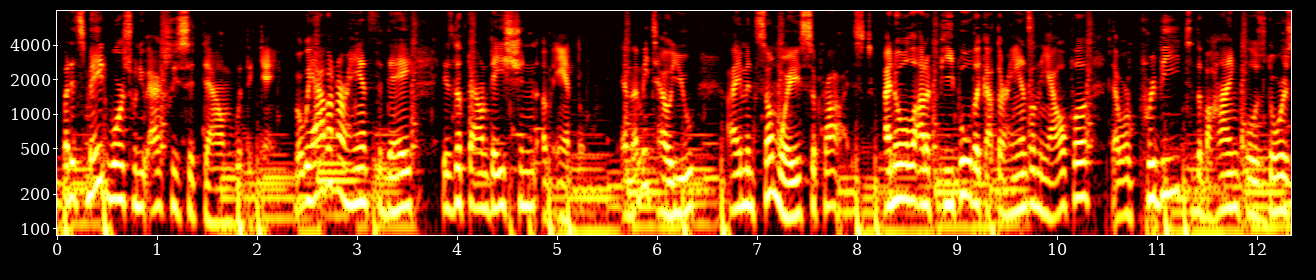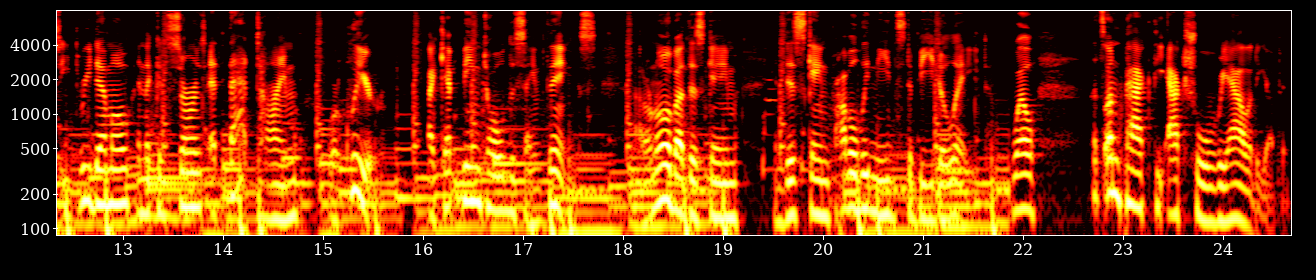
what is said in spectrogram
but it's made worse when you actually sit down with the game. What we have on our hands today is the foundation of Anthem, and let me tell you, I am in some ways surprised. I know a lot of people that got their hands on the alpha that were privy to the behind closed doors E3 demo, and the concerns at that time were clear. I kept being told the same things. I don't know about this game, and this game probably needs to be delayed. Well, let's unpack the actual reality of it.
